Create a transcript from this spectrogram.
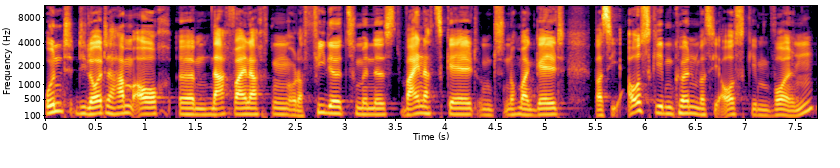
Und die Leute haben auch ähm, nach Weihnachten oder viele zumindest Weihnachtsgeld und nochmal Geld, was sie ausgeben können, was sie ausgeben wollen.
